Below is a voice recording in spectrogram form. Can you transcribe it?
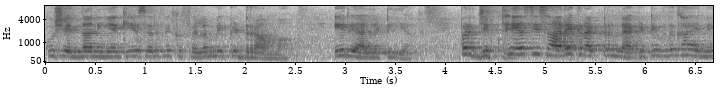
ਕੁਝ ਇਦਾਂ ਨਹੀਂ ਹੈ ਕਿ ਇਹ ਸਿਰਫ ਇੱਕ ਫਿਲਮ ਇੱਕ ਡਰਾਮਾ। ਇਹ ਰਿਐਲਿਟੀ ਆ। ਪਰ ਜਿੱਥੇ ਅਸੀਂ ਸਾਰੇ ਕਰੈਕਟਰ 네ਗੇਟਿਵ ਦਿਖਾਏ ਨੇ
